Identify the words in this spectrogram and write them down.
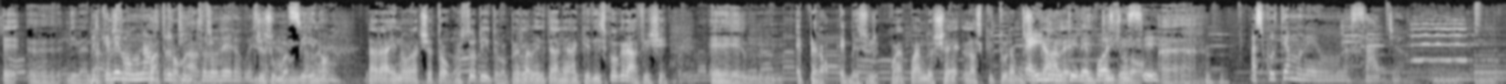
e eh, diventa Perché aveva un altro 4 titolo, marzo. vero, Gesù canzone? Bambino. La RAI non accettò questo titolo, per la verità neanche discografici, e, e però ebbe quando c'è la scrittura musicale inutile, e il poi, sì, titolo... sì. eh, Ascoltiamone un assaggio.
